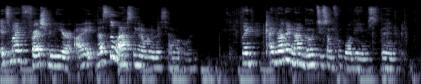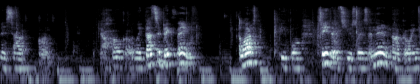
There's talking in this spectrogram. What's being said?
It's my freshman year. I that's the last thing I want to miss out on. Like, I'd rather not go to some football games than miss out on a HoCo. Like, that's a big thing. A lot of people say that it's useless and they're not going.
